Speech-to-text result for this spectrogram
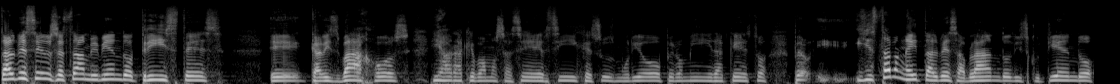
Tal vez ellos estaban viviendo tristes, eh, cabizbajos, y ahora qué vamos a hacer, sí, Jesús murió, pero mira que esto, pero, y, estaban ahí tal vez hablando, discutiendo,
